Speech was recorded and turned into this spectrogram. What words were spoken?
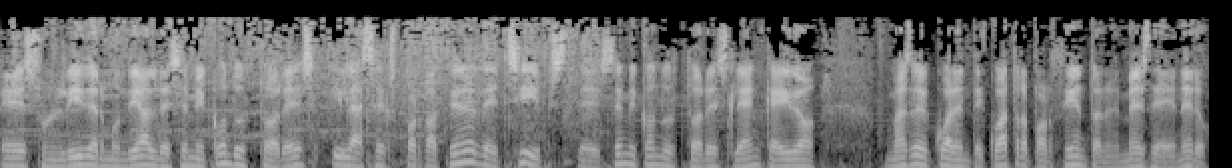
es un líder mundial de semiconductores y las exportaciones de chips de semiconductores le han caído más del 44% en el mes de enero.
